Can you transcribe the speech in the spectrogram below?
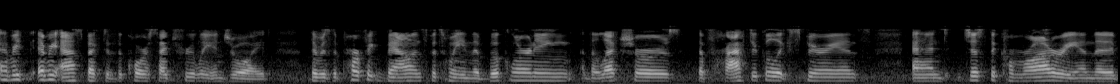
Every every aspect of the course I truly enjoyed. There was the perfect balance between the book learning, the lectures, the practical experience, and just the camaraderie and the,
